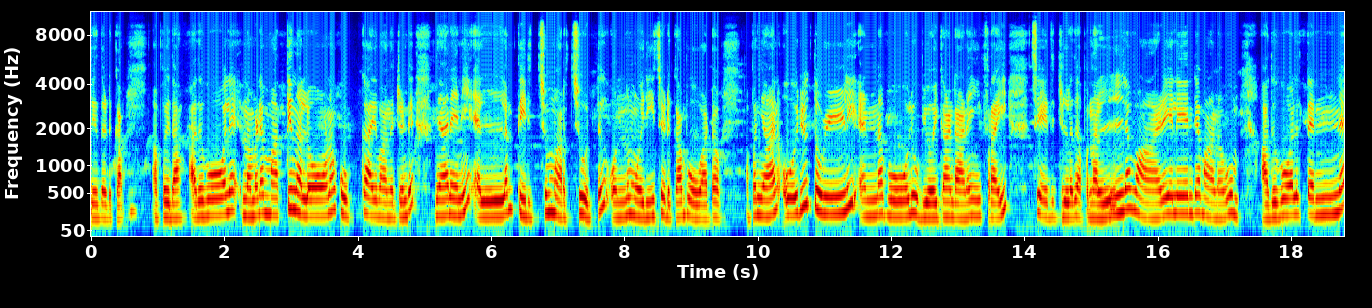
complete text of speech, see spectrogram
ചെയ്തെടുക്കാം. അപ്പോൾ ഇതാ അതുപോലെ നമ്മുടെ മത്തി നല്ലോണം കുക്കായി വന്നിട്ടുണ്ട്. ഞാൻ ഇനി എല്ലാം തിരിച്ചും മറിച്ചും ഇട്ട് ഒന്ന് മൊരിയിച്ചെടുക്കാൻ പോവാട്ടോ. അപ്പം ഞാൻ ഒരു തുള്ളി എണ്ണ പോലും ഉപയോഗിക്കാണ്ടാണ് ഈ ഫ്രൈ ചെയ്തിട്ടുള്ളത്. അപ്പം നല്ല വാഴയിലേന്റെ മണവും അതുപോലെ തന്നെ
